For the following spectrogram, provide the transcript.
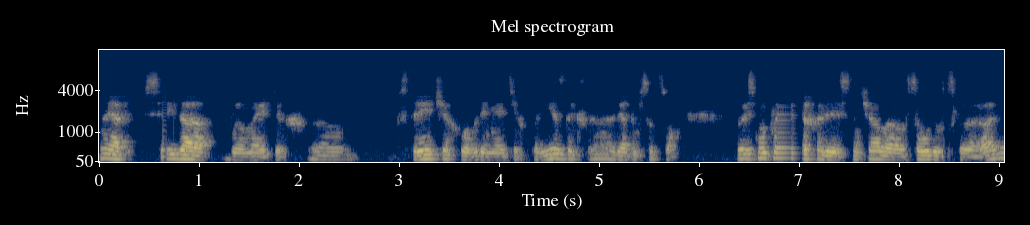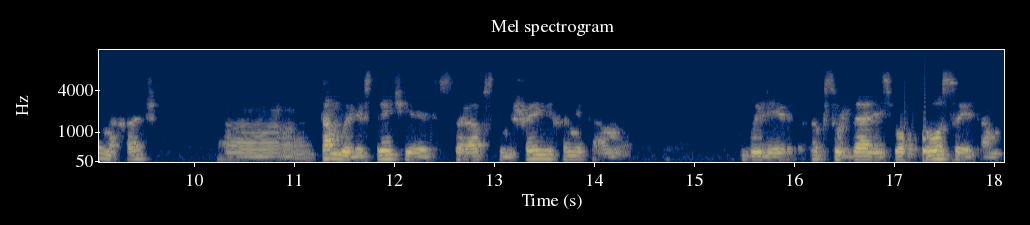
ну, я всегда был на этих э, встречах во время этих поездок э, рядом с отцом. То есть мы поехали сначала в Саудовскую Аравию на хадж. Там были встречи с арабскими шейхами, там были, обсуждались вопросы, там,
